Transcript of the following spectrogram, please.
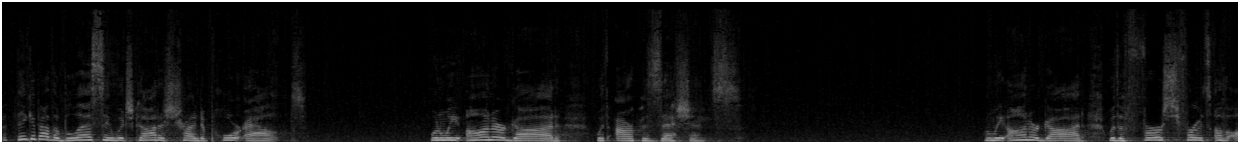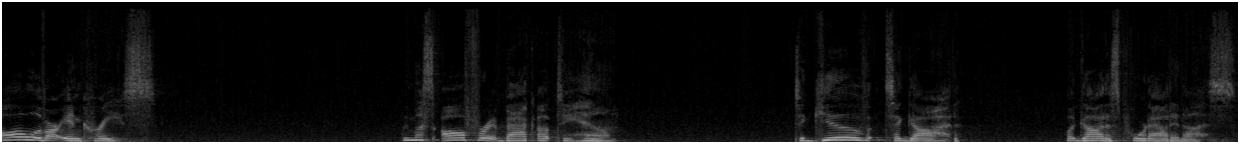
But think about the blessing which God is trying to pour out when we honor God with our possessions. When we honor God with the first fruits of all of our increase, we must offer it back up to Him. To give to God what God has poured out in us.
